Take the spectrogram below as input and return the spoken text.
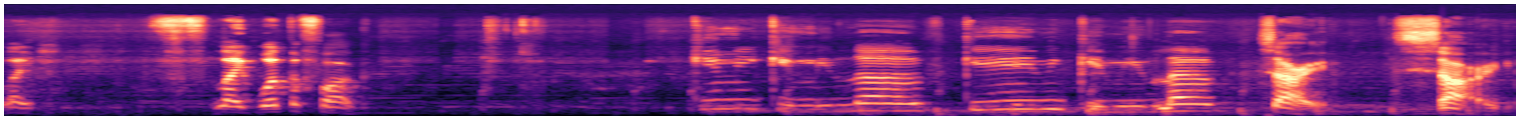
like, like what the fuck. Give me, give me love, give me, give me love. Sorry, sorry.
